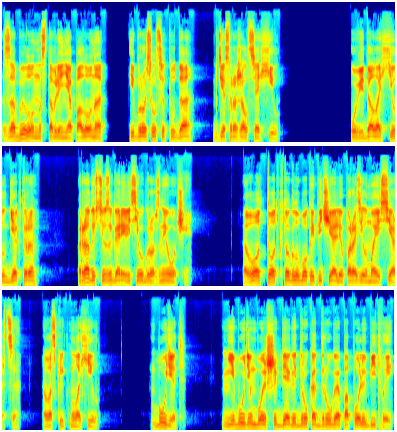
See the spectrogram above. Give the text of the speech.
забыл он наставление Аполлона и бросился туда, где сражался Ахилл. Увидал Ахилл Гектора, радостью загорелись его грозные очи. «Вот тот, кто глубокой печалью поразил мое сердце», — воскликнул Ахилл. «Будет. Не будем больше бегать друг от друга по полю битвы.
